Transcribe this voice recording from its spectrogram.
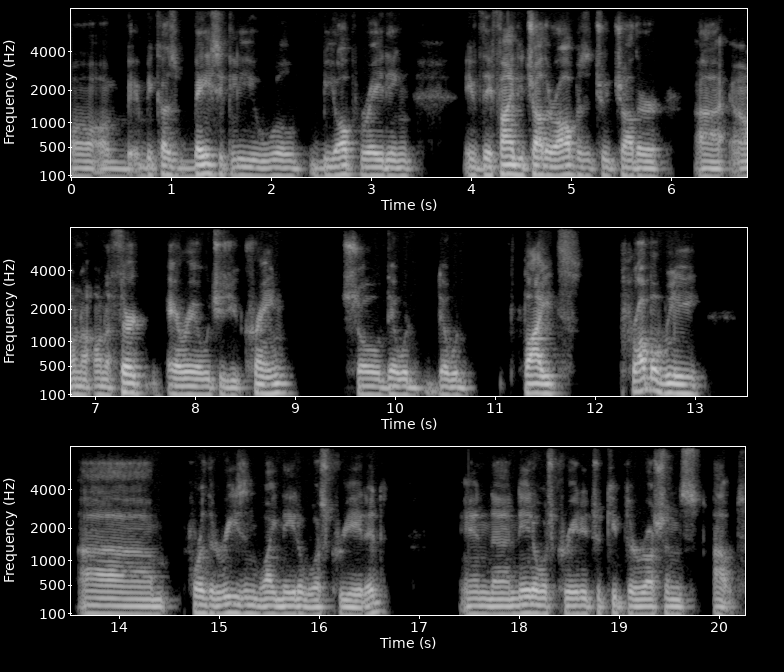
uh, because basically you will be operating if they find each other opposite to each other uh, on a, on a third area, which is Ukraine. So they would they would fight probably um, for the reason why NATO was created, and uh, NATO was created to keep the Russians out.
